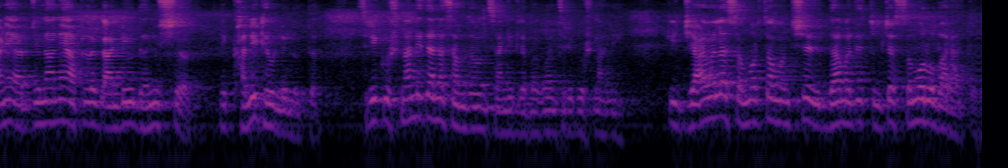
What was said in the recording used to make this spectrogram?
आणि अर्जुनाने आपलं गांडीव धनुष्य हे खाली ठेवलेलं होतं. श्रीकृष्णाने त्यांना समजावून सांगितलं भगवान श्रीकृष्णाने की ज्या वेळेला समोरचा मनुष्य युद्धामध्ये तुमच्यासमोर उभा राहतो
